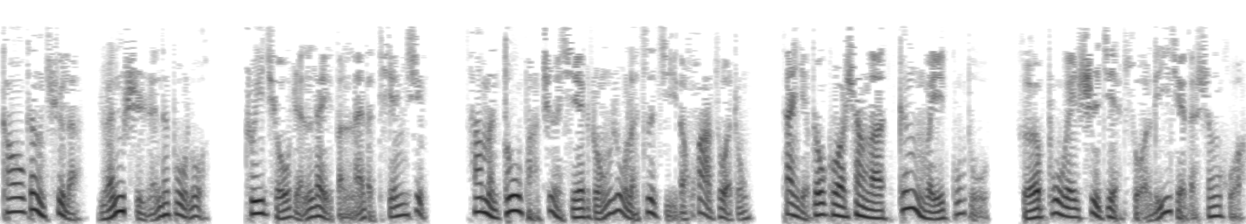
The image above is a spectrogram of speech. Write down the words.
高更去了原始人的部落。追求人类本来的天性，他们都把这些融入了自己的画作中，但也都过上了更为孤独和不为世界所理解的生活。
